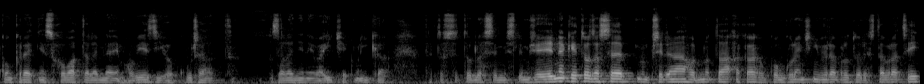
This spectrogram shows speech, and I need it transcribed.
konkrétně s chovatelem, nevím, hovězího, kuřat, zeleniny, vajíček, mlíka, tak to se tohle si myslím, že jednak je to zase přidaná hodnota a konkurenční výhoda pro tu restauraci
